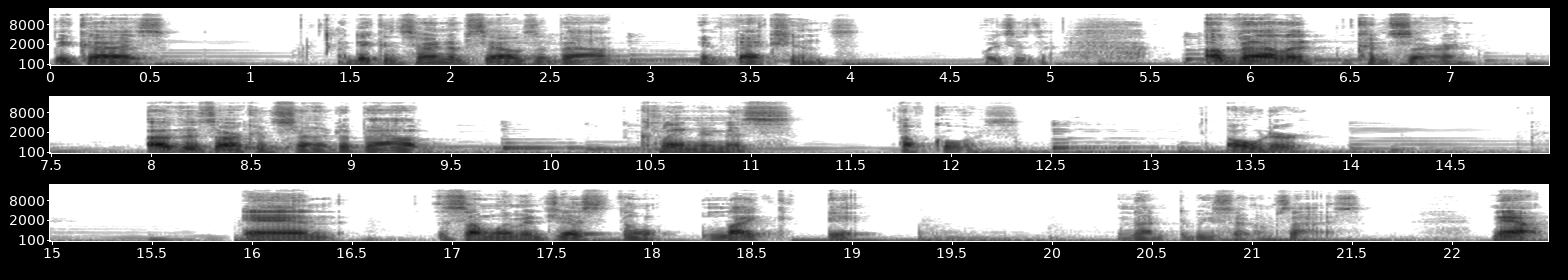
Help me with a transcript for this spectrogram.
because they concern themselves about infections, which is a valid concern. Others are concerned about cleanliness, of course, odor, and some women just don't like it not to be circumcised. Now,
